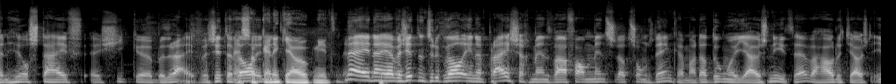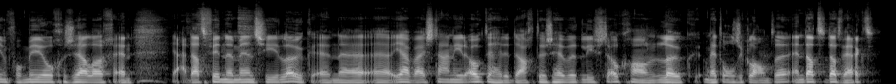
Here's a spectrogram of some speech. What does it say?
een heel stijf, chic bedrijf. We zitten nee, wel. Zo ken ik jou ook niet. Nee, nou ja, we zitten natuurlijk wel in een prijssegment waarvan mensen dat soms denken, maar dat doen we juist niet. Hè. We houden het juist informeel, gezellig en ja, dat vinden mensen hier leuk. En uh, ja, wij staan hier ook de hele dag, dus hebben we het liefst ook gewoon leuk met onze klanten. En dat, dat werkt.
